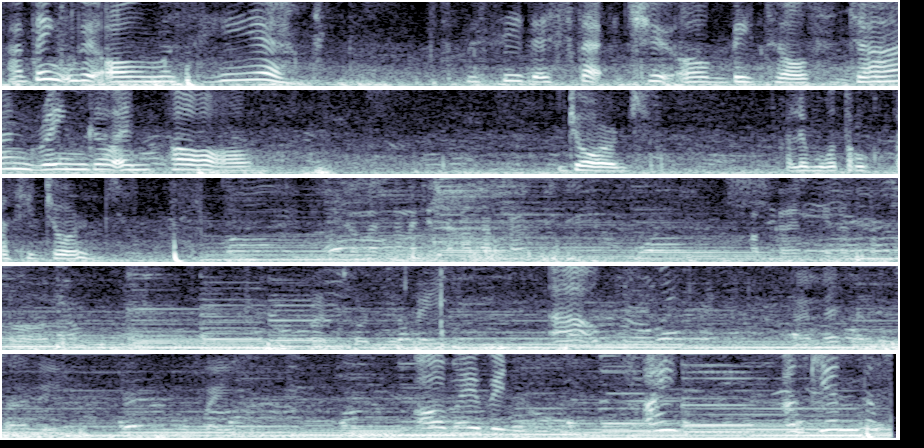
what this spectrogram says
I think we're almost here. We see the statue of Beatles, John, Ringo, and Paul. George. Kalimutan ko pa si George. Sino mas na kita kalakad? Pagkain Oh, maybe no. Ay, again, tas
